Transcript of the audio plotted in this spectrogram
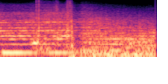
Yeah.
